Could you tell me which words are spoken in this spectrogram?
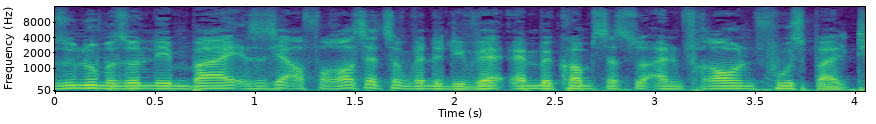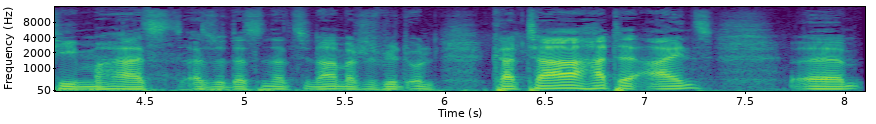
so nur mal so nebenbei, es ist ja auch Voraussetzung, wenn du die WM bekommst, dass du ein Frauenfußballteam hast, also das eine Nationalmannschaft spielt. Und Katar hatte eins. Ähm,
